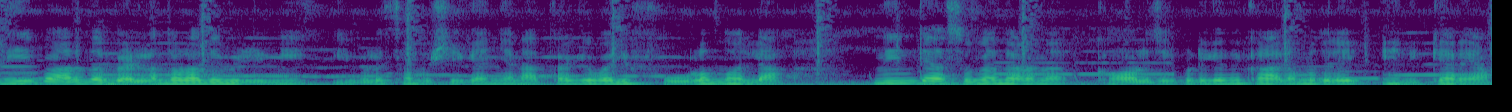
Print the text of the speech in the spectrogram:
നീ പറഞ്ഞ വെള്ളം തൊടാതെ വിഴുങ്ങി ഇവളെ സംരക്ഷിക്കാൻ ഞാൻ അത്രയ്ക്ക് വലിയ ഫൂളൊന്നുമല്ല നിന്റെ അസുഖം എന്താണെന്ന് കോളേജിൽ പഠിക്കുന്ന കാലം മുതലേ എനിക്കറിയാം.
